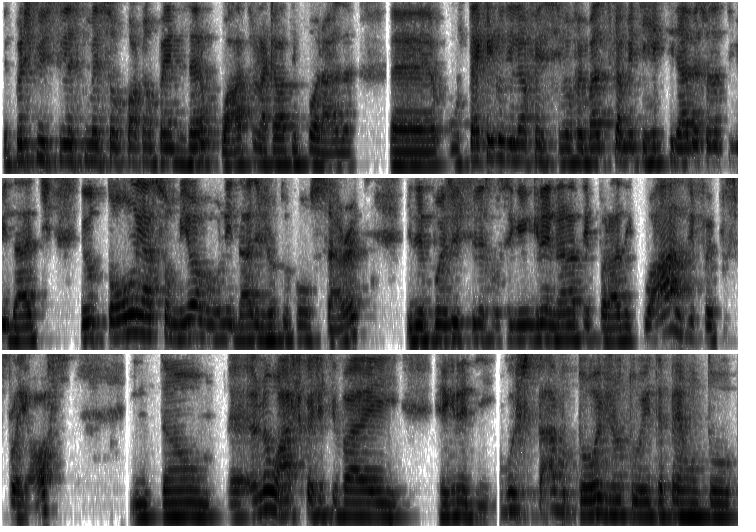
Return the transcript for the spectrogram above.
depois que o Steelers começou com a campanha de 0-4 naquela temporada. É, o técnico de linha ofensiva foi basicamente retirado das suas atividades e o Tomlin assumiu a unidade junto com o Sarrett, e depois o Steelers conseguiu engrenar na temporada e quase foi para os playoffs. Então, é, eu não acho que a gente vai regredir. Gustavo Torres no Twitter perguntou:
